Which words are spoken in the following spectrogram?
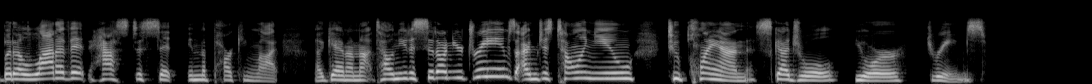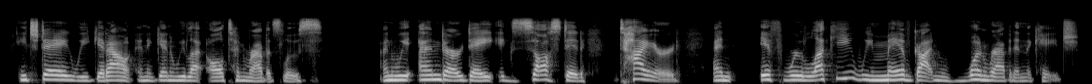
but a lot of it has to sit in the parking lot. Again, I'm not telling you to sit on your dreams. I'm just telling you to plan, schedule your dreams. Each day we get out and again we let all 10 rabbits loose. And we end our day exhausted, tired. And if we're lucky, we may have gotten one rabbit in the cage.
